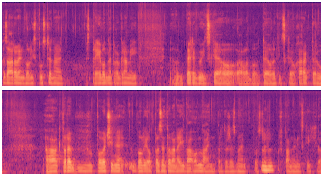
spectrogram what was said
zároveň boli spustené sprievodné programy um, pedagogického alebo teoretického charakteru ktoré po väčšine boli odprezentované iba online, pretože sme proste mm-hmm. v pandemických eh,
